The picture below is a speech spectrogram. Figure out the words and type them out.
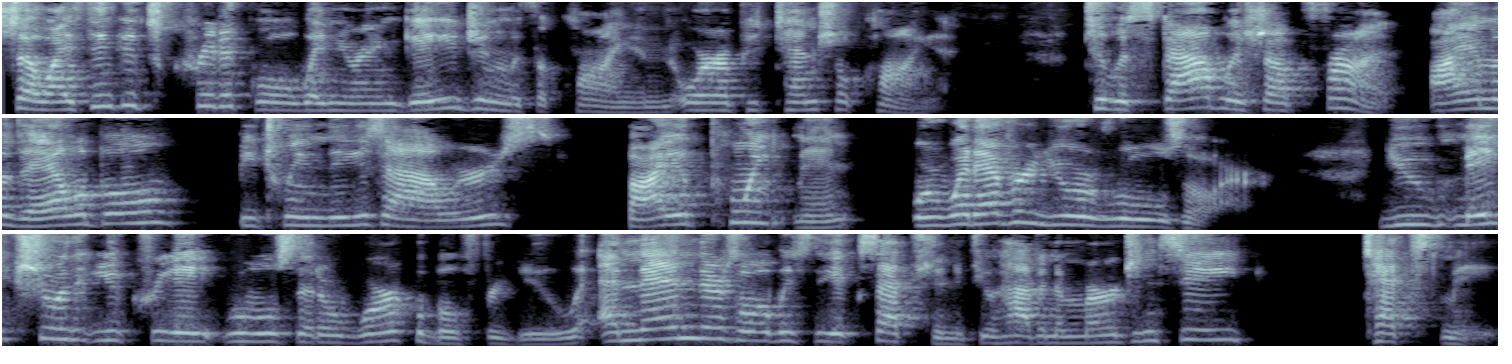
So I think it's critical when you're engaging with a client or a potential client to establish up front I am available between these hours by appointment or whatever your rules are. You make sure that you create rules that are workable for you. And then there's always the exception. If you have an emergency, text me.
